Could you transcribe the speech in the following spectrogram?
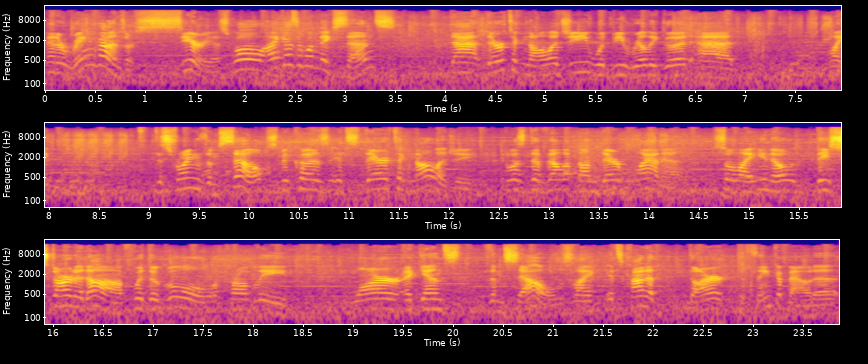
Man, the ring guns are serious. Well, I guess it would make sense that their technology would be really good at, like, destroying themselves because it's their technology. It was developed on their planet. So, like, you know, they started off with the goal of probably war against themselves. Like, it's kind of dark to think about it,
